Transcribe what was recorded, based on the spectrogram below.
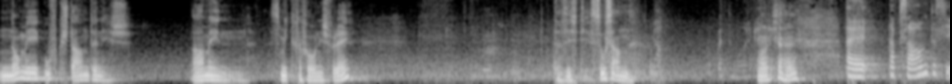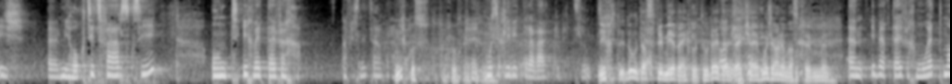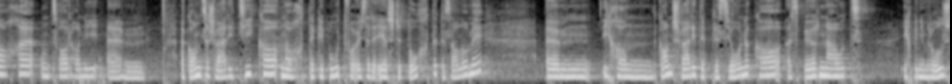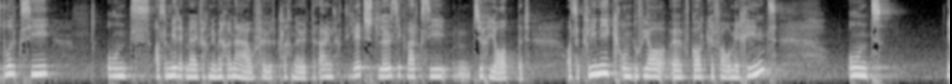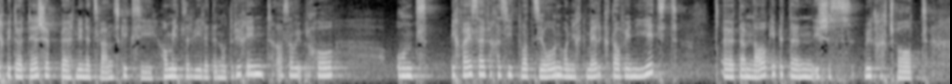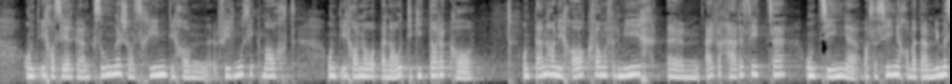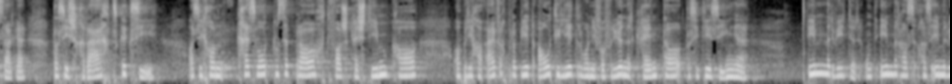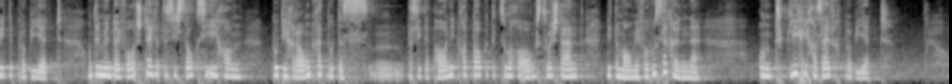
noch mehr aufgestanden ist. Amen. Das Mikrofon ist frei. Das ist die Susanne. Ja. Guten Morgen. Morgen. Hey. Äh, der Psalm, das war äh, mein Hochzeitsvers gewesen. Und ich werde einfach Darf ich es nicht selber haben? Nicht gut. Okay. Muss ich ein bisschen weiter weg, ein bisschen ich, Du, das ja. bei mir regeln. Du redest, okay. redest, musst auch nicht um das kümmern. Ähm, ich möchte einfach Mut machen. Und zwar habe ich ähm, eine ganz schwere Zeit gehabt, nach der Geburt von unserer ersten Tochter, der Salome. Ähm, ich hatte ganz schwere Depressionen, gehabt, ein Burnout. Ich bin im Rollstuhl. Gewesen. Und, also mir hätte man einfach nicht mehr helfen wirklich nicht. Eigentlich die letzte Lösung wäre gewesen, Psychiater. Also Klinik und auf, ja, äh, auf gar keinen Fall mehr Kind. Und ich bin dort erst etwa 29 gewesen. Habe mittlerweile dann noch drei Kinder also bekommen. Und ich weiss einfach eine Situation, wo ich gemerkt habe, wenn ich jetzt äh, dem nachgebe, dann ist es wirklich zu spät. Und ich habe sehr gern gesungen, schon als Kind. Ich habe viel Musik gemacht. Und ich habe noch eine alte Gitarre gehabt. Und dann habe ich angefangen für mich, ähm, einfach hersitzen und singen. Also singen kann man dem nicht mehr sagen. Das war Krächzen Also ich habe kein Wort rausgebracht, fast keine Stimme gehabt. Aber ich habe einfach probiert, all die Lieder, die ich von früher erkannt habe, dass ich die singe. Immer wieder. Und immer habe es immer wieder probiert. Und ihr müsst euch vorstellen, das ist so gewesen, ich habe durch die Krankheit, durch das, dass ich den Panikattacken dazu hatte, Angstzustände, nicht einmal mehr voraus können. Und gleich, ich habe es einfach probiert.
